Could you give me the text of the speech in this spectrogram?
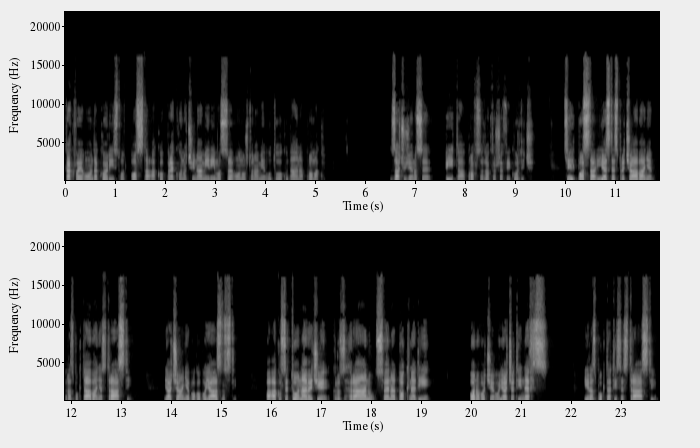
Kakva je onda korist od posta ako preko noći namirimo sve ono što nam je u toku dana promaklo? Začuđeno se pita profesor dr. Šefi Kurdić. Cilj posta i jeste sprečavanje razbuktavanja strasti, jačanje bogobojaznosti, pa ako se to naveće kroz hranu sve nadoknadi, ponovo će ojačati nefs i razbuktati se strasti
